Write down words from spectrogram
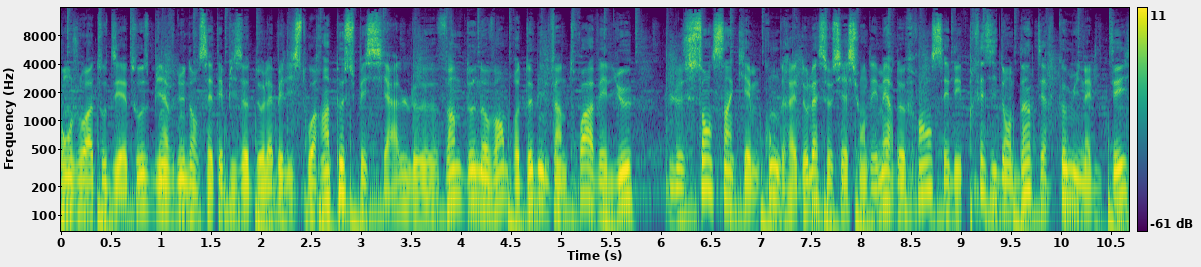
Bonjour à toutes et à tous, bienvenue dans cet épisode de La Belle Histoire un peu spécial. Le 22 novembre 2023 avait lieu le 105e congrès de l'Association des maires de France et des présidents d'intercommunalités.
